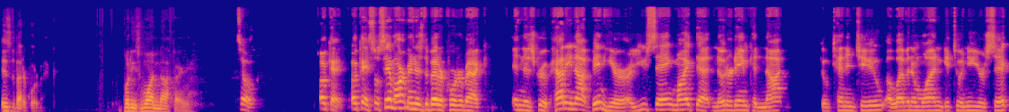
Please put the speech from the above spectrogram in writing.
is the better quarterback. But he's won nothing. So, okay, okay. So Sam Hartman is the better quarterback in this group. Had he not been here, are you saying, Mike, that Notre Dame cannot go 10 and 2, 11 and 1, get to a New Year's Six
